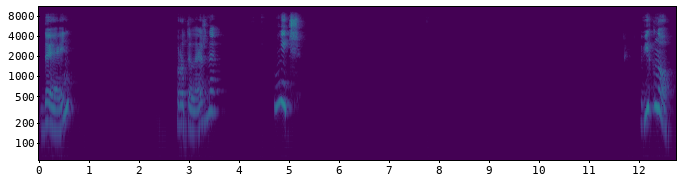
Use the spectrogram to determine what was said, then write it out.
День, протилежне ніч. Вікно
